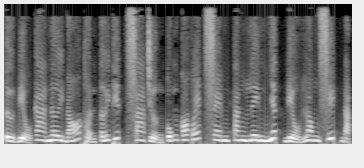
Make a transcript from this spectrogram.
Từ biểu ca nơi đó thuận tới thiết xa trưởng cũng có quét xem tăng lên nhất điều long ship đặt.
